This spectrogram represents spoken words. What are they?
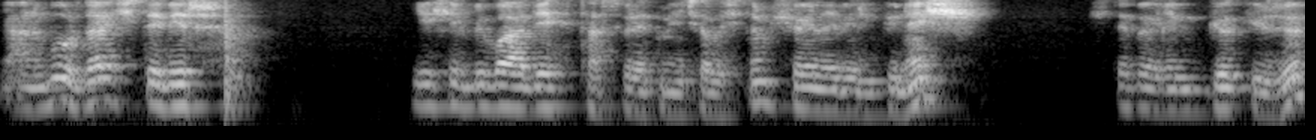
Yani burada işte bir yeşil bir vadi tasvir etmeye çalıştım. Şöyle bir güneş, işte böyle bir gökyüzü.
